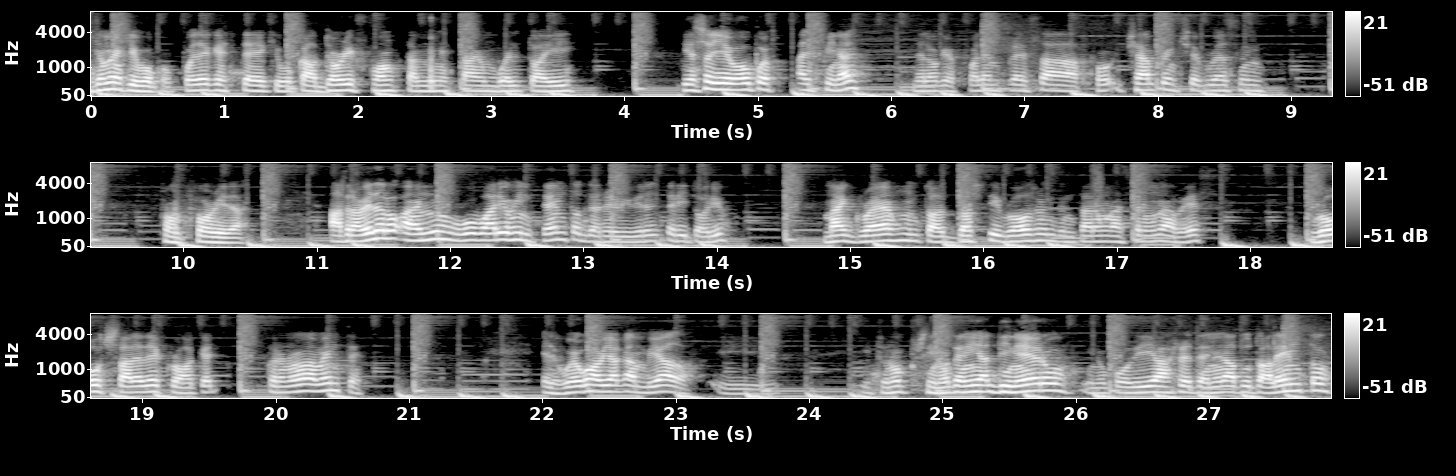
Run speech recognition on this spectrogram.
yo me equivoco, puede que esté equivocado. Dory Funk también estaba envuelto ahí. Y eso llevó pues al final de lo que fue la empresa Championship Wrestling from Florida. A través de los años hubo varios intentos de revivir el territorio. Mike Graham junto a Dusty Rose lo intentaron hacer una vez. Rose sale de Crockett, pero nuevamente el juego había cambiado y, tú si no tenías dinero y no podías retener a tu talento,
